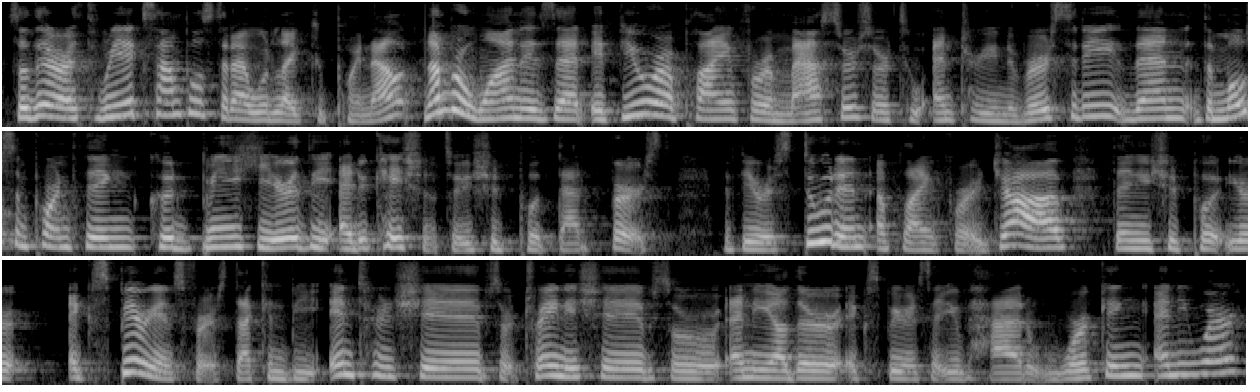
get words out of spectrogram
so there are three examples that I would like to point out. Number one is that if you are applying for a master's or to enter university, then the most important thing could be here the education, so you should put that first. If you're a student applying for a job, then you should put your experience first. That can be internships or traineeships or any other experience that you've had working anywhere.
